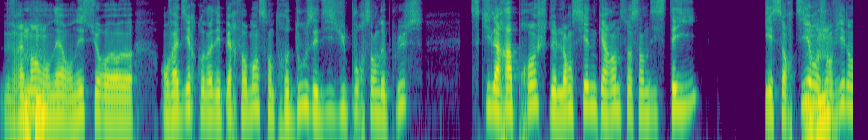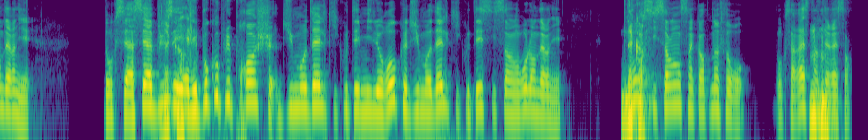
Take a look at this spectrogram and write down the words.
Vraiment, mhm. on, est, on est sur. Euh, on va dire qu'on a des performances entre 12 et 18% de plus ce qui la rapproche de l'ancienne 4070 Ti qui est sortie en mhm. janvier l'an dernier. Donc c'est assez abusé. Elle est beaucoup plus proche du modèle qui coûtait 1000 euros que du modèle qui coûtait 600 euros l'an dernier. D'accord. 659 euros. Donc ça reste mhm. intéressant.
